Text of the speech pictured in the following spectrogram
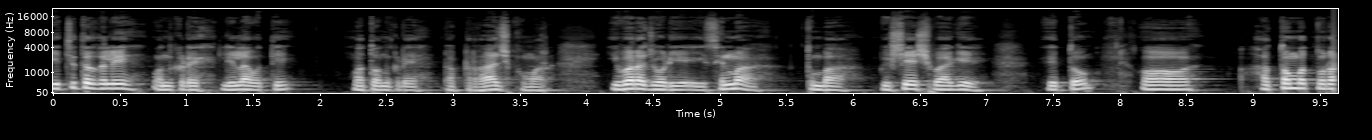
ಈ ಚಿತ್ರದಲ್ಲಿ ಒಂದು ಕಡೆ ಲೀಲಾವತಿ ಮತ್ತೊಂದು ಕಡೆ ಡಾಕ್ಟರ್ ರಾಜ್ಕುಮಾರ್ ಇವರ ಜೋಡಿಯ ಈ ಸಿನಿಮಾ ತುಂಬ ವಿಶೇಷವಾಗಿ ಇತ್ತು. ಹತ್ತೊಂಬತ್ತು ನೂರ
